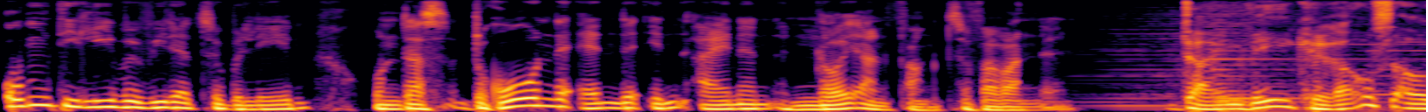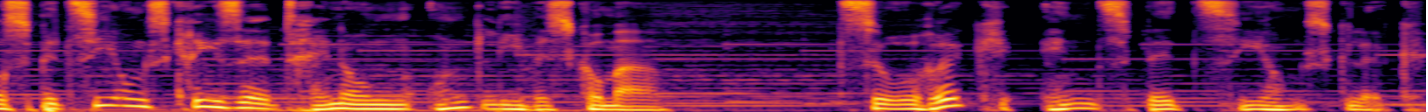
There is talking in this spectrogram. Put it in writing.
um die Liebe wieder zu beleben und das drohende Ende in einen Neuanfang zu verwandeln. Dein Weg raus aus Beziehungskrise, Trennung und Liebeskummer. Zurück ins Beziehungsglück.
